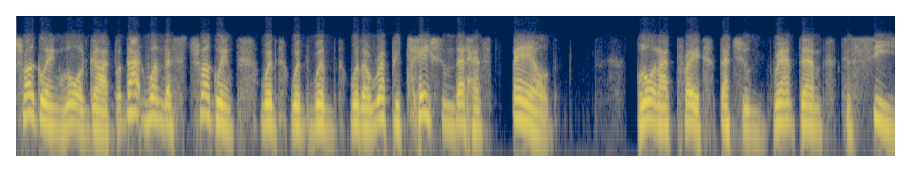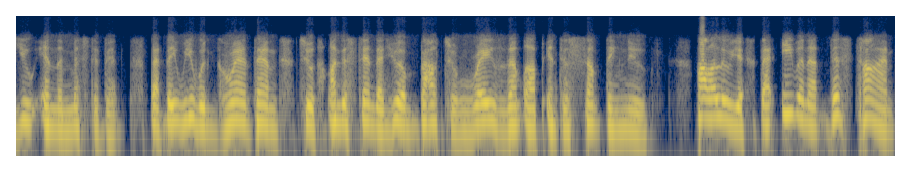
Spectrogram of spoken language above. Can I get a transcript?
struggling, Lord God, for that one that's struggling with, with, with, with a reputation that has failed. Lord, I pray that you grant them to see you in the midst of it, that they, you would grant them to understand that you're about to raise them up into something new. Hallelujah. That even at this time,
